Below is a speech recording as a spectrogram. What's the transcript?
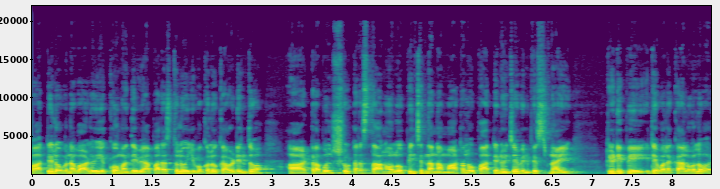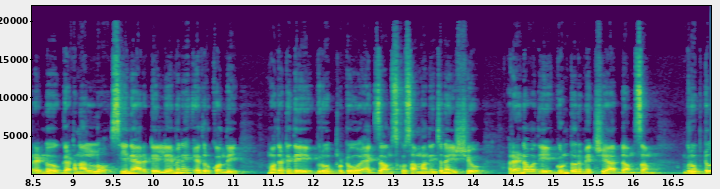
పార్టీలో ఉన్నవాళ్ళు ఎక్కువ మంది వ్యాపారస్తులు యువకులు కావడంతో ఆ ట్రబుల్ షూటర్ స్థానం లోపించిందన్న మాటలు పార్టీ నుంచే వినిపిస్తున్నాయి. టీడీపీ ఇటీవల కాలంలో రెండు ఘటనల్లో సీనియారిటీ లేమిని ఎదుర్కొంది. మొదటిది గ్రూప్ టూ ఎగ్జామ్స్కు సంబంధించిన ఇష్యూ. రెండవది గుంటూరు మిర్చి యార్డ్ అంశం. గ్రూప్ టూ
